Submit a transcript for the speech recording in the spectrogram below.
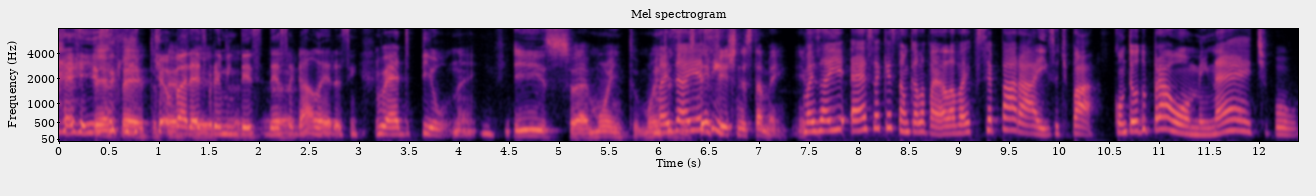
É isso perfeito, que, que aparece para mim desse, dessa é. galera, assim. Red Pill, né? Enfim. Isso, é muito, muito mas disso. Aí, Tem assim, fitness também. Enfim. Mas aí, essa é a questão que ela vai. Ela vai separar isso, tipo, ah, conteúdo para homem, né? Tipo,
